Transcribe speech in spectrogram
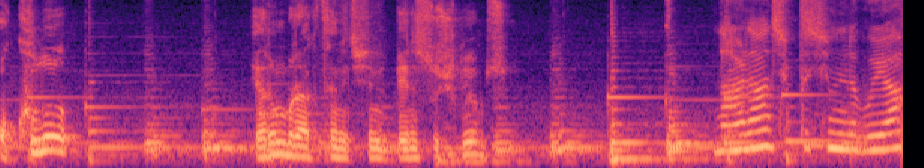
Okulu yarım bıraktığın için beni suçluyor musun? Nereden çıktı şimdi bu ya?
